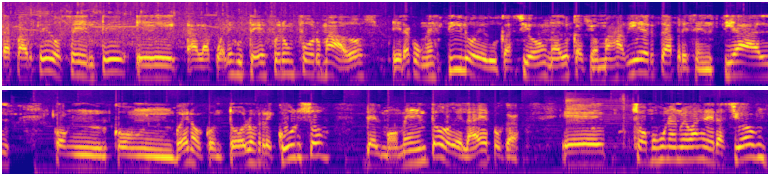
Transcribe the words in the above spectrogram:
la parte docente eh, a la cual ustedes fueron formados era con un estilo de educación, una educación más abierta, presencial, con, con bueno, con todos los recursos del momento o de la época. Eh, somos una nueva generación,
